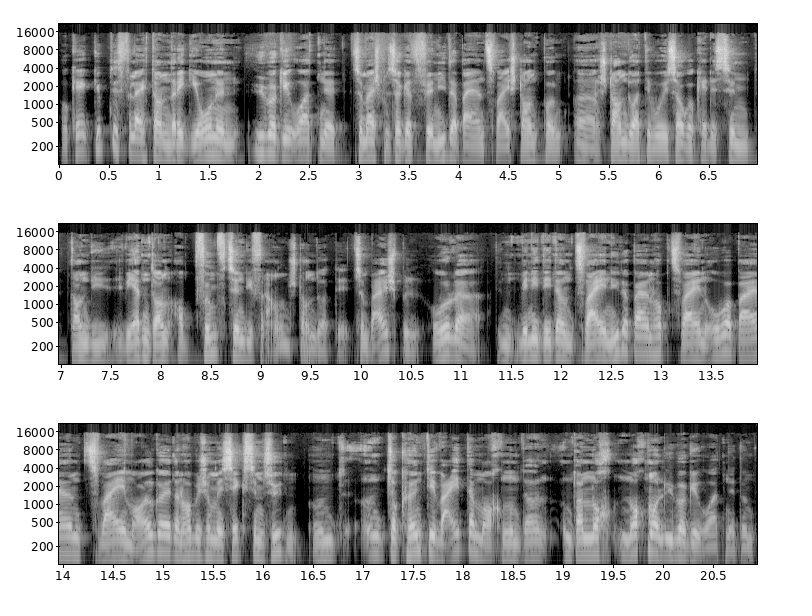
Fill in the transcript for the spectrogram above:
Okay, gibt es vielleicht dann Regionen übergeordnet, zum Beispiel sage ich jetzt für Niederbayern zwei Standpunkt, äh, Standorte, wo ich sage, okay, das sind dann die, werden dann ab 15 die Frauenstandorte, zum Beispiel. Oder wenn ich die dann zwei in Niederbayern habe, zwei in Oberbayern, zwei im Allgäu, dann habe ich schon mal sechs im Süden. Und, und da könnt ihr weitermachen und dann, und dann noch, noch mal übergeordnet. Und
